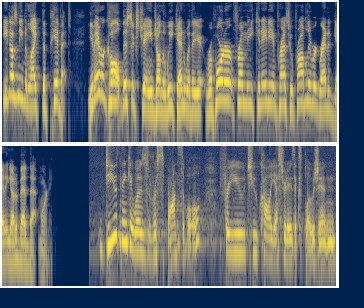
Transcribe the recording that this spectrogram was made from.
he doesn't even like the pivot. You may recall this exchange on the weekend with a reporter from the Canadian press who probably regretted getting out of bed that morning do you think it was responsible for you to call yesterday's explosion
